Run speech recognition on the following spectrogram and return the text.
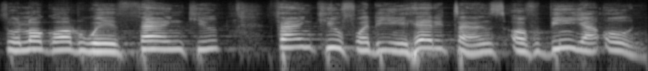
So, Lord God, we thank you. Thank you for the inheritance of being your own.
